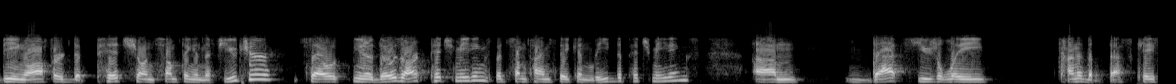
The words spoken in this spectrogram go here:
being offered to pitch on something in the future. So, you know, those aren't pitch meetings, but sometimes they can lead the pitch meetings. Um, that's usually kind of the best case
